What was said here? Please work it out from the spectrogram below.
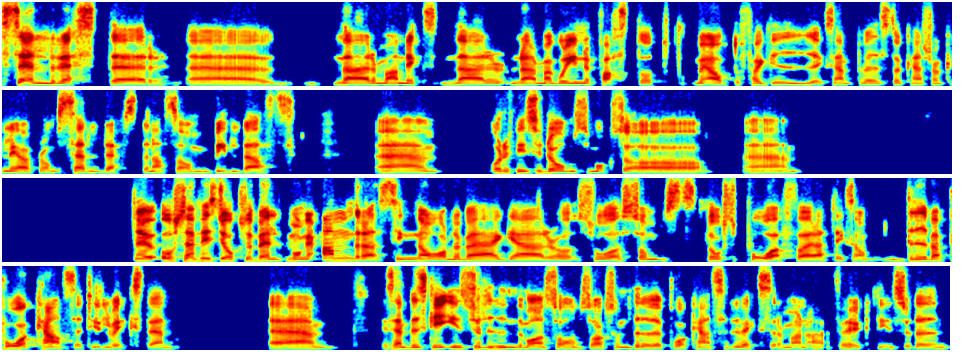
cellrester eh, när, man, när, när man går in i fastot med autofagi exempelvis. Då kanske de kan leva på de cellresterna som bildas. Och det finns ju de som också Eh, och sen finns det också väldigt många andra signalvägar och så som slås på för att liksom driva på cancertillväxten. Eh, exempelvis kan insulin vara en sån sak som driver på cancertillväxten om man har för högt insulin.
